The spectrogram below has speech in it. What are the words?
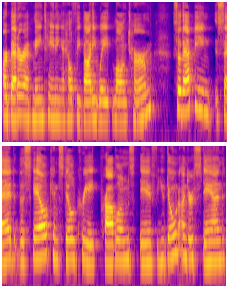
are better at maintaining a healthy body weight long term. So, that being said, the scale can still create problems if you don't understand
